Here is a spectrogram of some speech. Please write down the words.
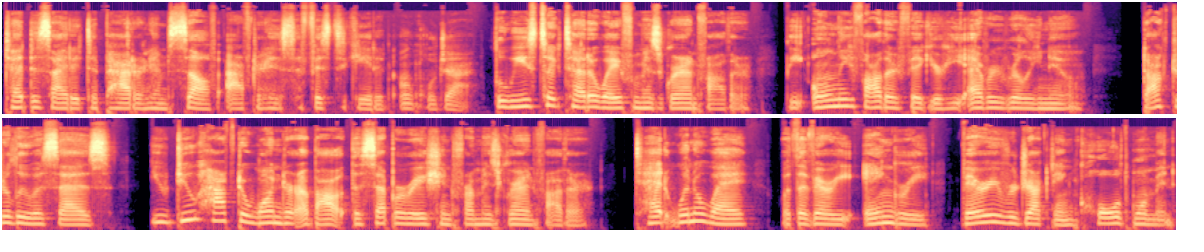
Ted decided to pattern himself after his sophisticated Uncle Jack. Louise took Ted away from his grandfather, the only father figure he ever really knew. Dr. Lewis says, You do have to wonder about the separation from his grandfather. Ted went away with a very angry, very rejecting, cold woman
